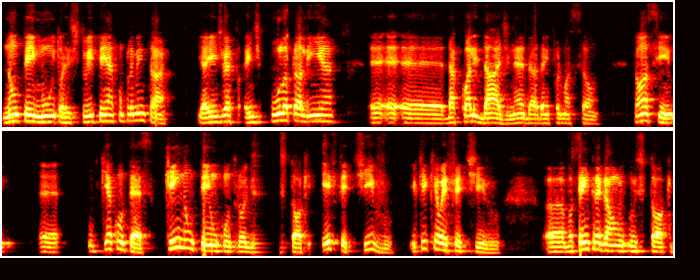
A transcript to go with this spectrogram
não tem muito a restituir, tem a complementar. E aí a gente, vai, a gente pula para a linha é, é, é, da qualidade né, da, da, informação. Então, assim, é, o que acontece? Quem não tem um controle de estoque efetivo, e o que, que é o efetivo? Uh, você entregar um, um, estoque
